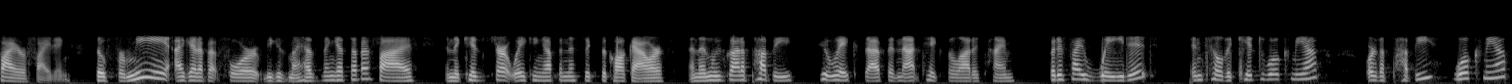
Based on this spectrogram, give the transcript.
firefighting. So for me, I get up at four because my husband gets up at five and the kids start waking up in the six o'clock hour. And then we've got a puppy who wakes up and that takes a lot of time. But if I waited until the kids woke me up or the puppy woke me up,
